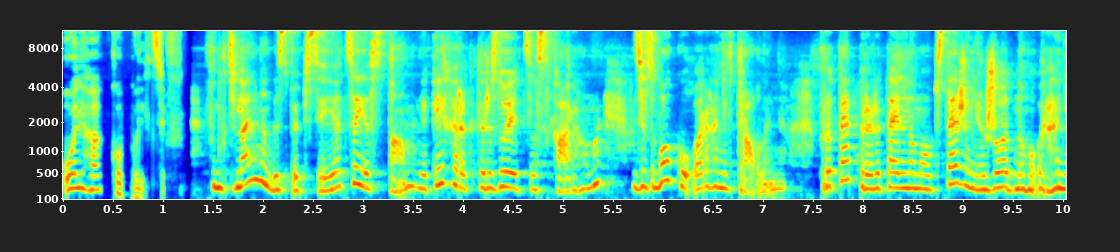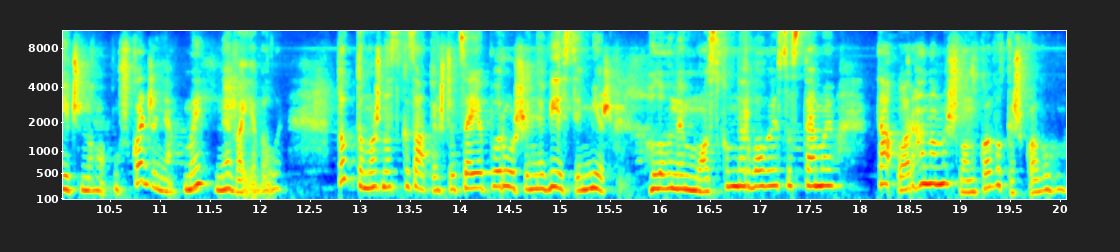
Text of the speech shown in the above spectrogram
Ольга Копильців. Функціональна диспепсія це є стан, який характеризується скаргами зі збоку органів травлення. Проте при ретельному обстеженні жодного органічного ушкодження ми не виявили. Тобто можна сказати, що це є порушення вісі між головним мозком нервовою системою та органами шлунково-кишкового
